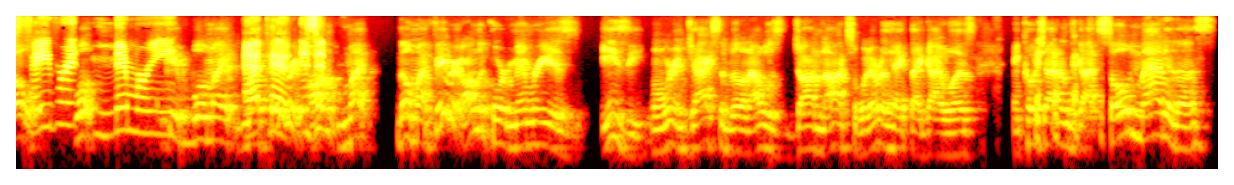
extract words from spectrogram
Oh, favorite well, memory. Okay, well, my my At favorite is it- my no my favorite on the court memory is easy. When we're in Jacksonville and I was John Knox or whatever the heck that guy was, and Coach Adams got so mad at us,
